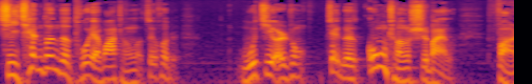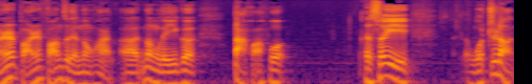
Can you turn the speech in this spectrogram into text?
几千吨的土也挖成了，最后无疾而终，这个工程失败了，反而把人房子给弄坏了，啊，弄了一个大滑坡，呃，所以。我知道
